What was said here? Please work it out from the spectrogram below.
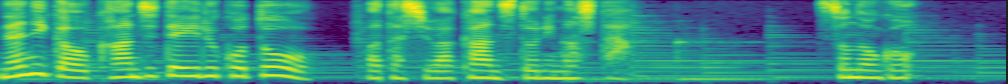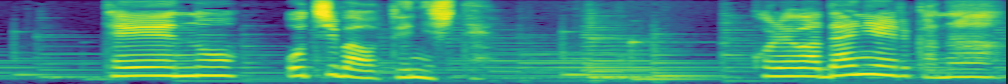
何かを感じていることを私は感じ取りました。その後、庭園の落ち葉を手にして、これはダニエルかな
